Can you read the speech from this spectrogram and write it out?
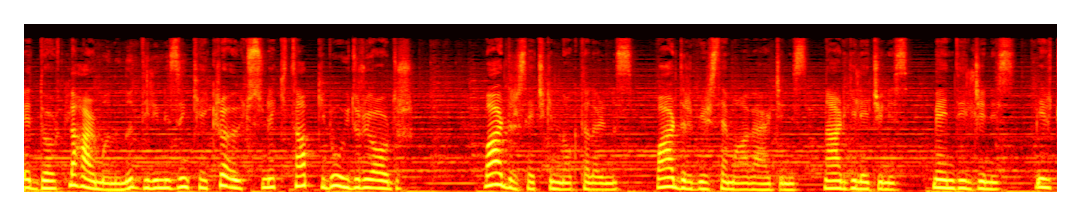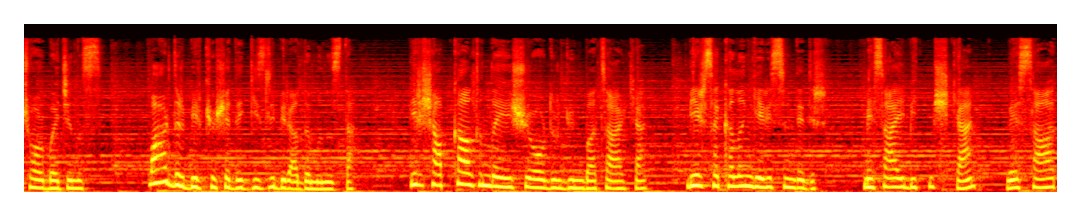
ve dörtlü harmanını dilinizin kekre ölçüsüne kitap gibi uyduruyordur. Vardır seçkin noktalarınız, vardır bir semaverciniz, nargileciniz, mendilciniz, bir çorbacınız. Vardır bir köşede gizli bir adamınız da. Bir şapka altında yaşıyordur gün batarken. Bir sakalın gerisindedir. Mesai bitmişken ve saat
